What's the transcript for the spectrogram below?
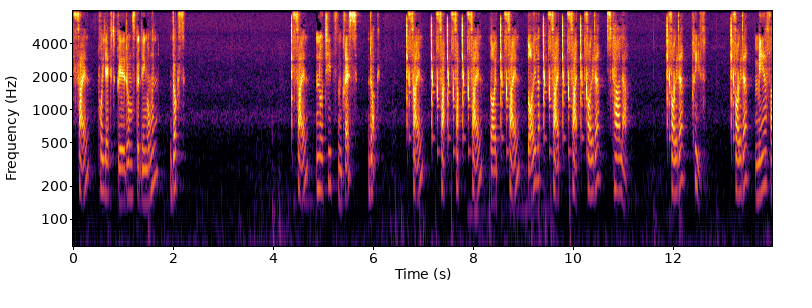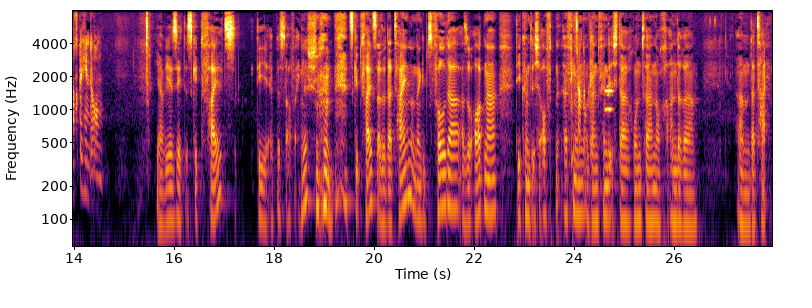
File, Projektbildungsbedingungen. Docs. File, Notizenpress. Doc. File, Pfeil, Deut, Pfeil, Beule, Pfeil, Pfeil, Folder, Skala. Folder, Brief. Folder, Mehrfachbehinderung. Ja, wie ihr seht, es gibt Files. Die App ist auf Englisch. es gibt Files, also Dateien, und dann gibt es Folder, also Ordner. Die könnte ich oft öffnen und dann finde ich darunter noch andere ähm, Dateien.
